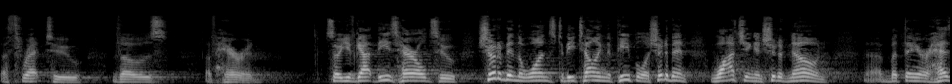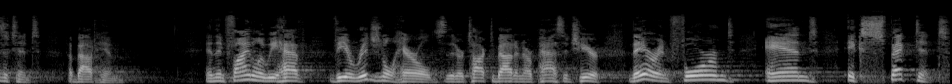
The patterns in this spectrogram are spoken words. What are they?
a threat to those of Herod. So you've got these heralds who should have been the ones to be telling the people, should have been watching and should have known, uh, but they are hesitant about him. And then finally, we have the original heralds that are talked about in our passage here. They are informed and expectant.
